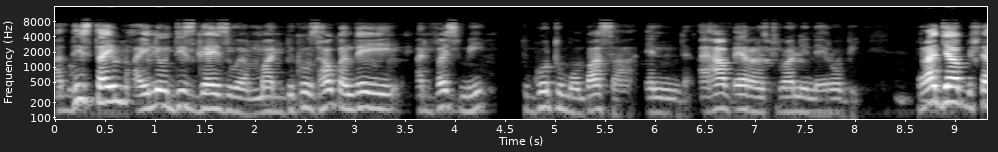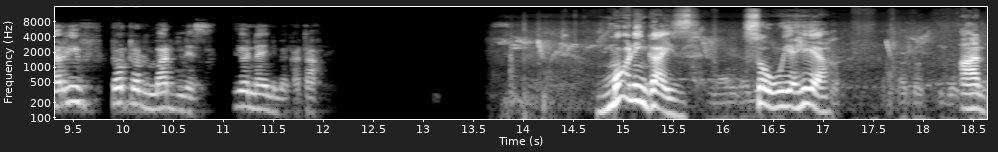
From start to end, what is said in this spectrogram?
At this time, I knew these guys were mad because how can they advise me to go to Mombasa and I have errands to run in Nairobi? Rajab Sharif, total madness. Hiyo naye nimekataa. Morning, guys. So we are here, and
